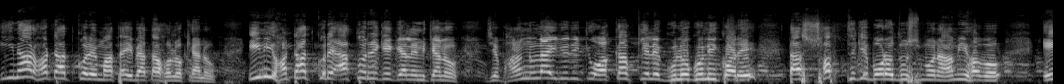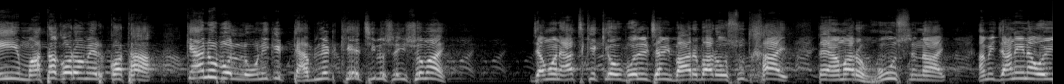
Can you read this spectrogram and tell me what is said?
ইনার হঠাৎ করে মাথায় ব্যথা হলো কেন? ইনি হঠাৎ করে এত রেগে গেলেন কেন? যে বাংলায় যদি কেউ অকাপ কেলে গুলোগুলি করে, তার সব থেকে বড় দুশ্মন আমি হব। এই মাথা গরমের কথা কেন বলল? উনি কি ট্যাবলেট খেয়েছিল সেই সময়? যেমন আজকে কেউ বলছে, আমি বারবার ওষুধ খাই, তাই আমার হুঁশ নাই। আমি জানি না ওই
